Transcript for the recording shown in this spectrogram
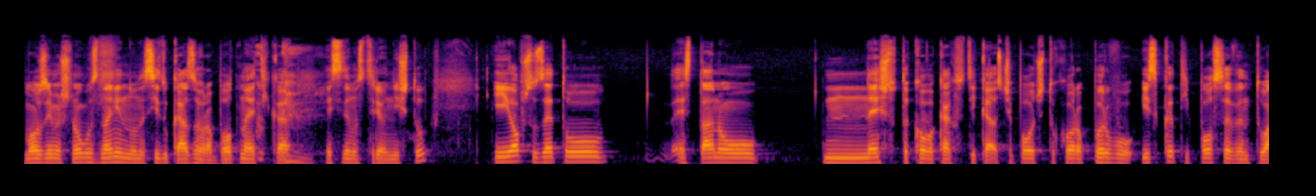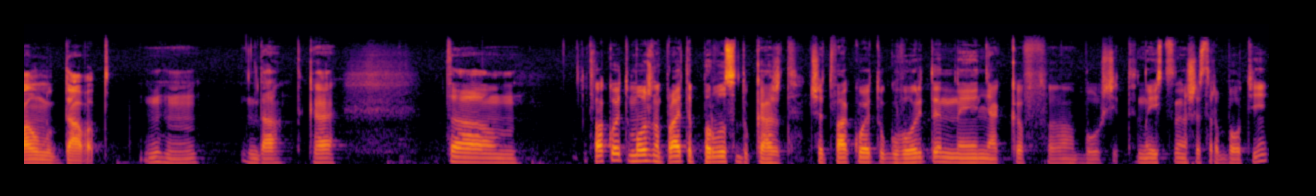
Може да имаш много знания, но не си доказал работна етика, не си демонстрирал нищо. И общо взето е станало нещо такова, както ти казваш, че повечето хора първо искат и после евентуално дават. Мгм. Да, така е. Та, м, това, което може да направите, първо да се докажете, че това, което говорите, не е някакъв булшит. Наистина ще сработи.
